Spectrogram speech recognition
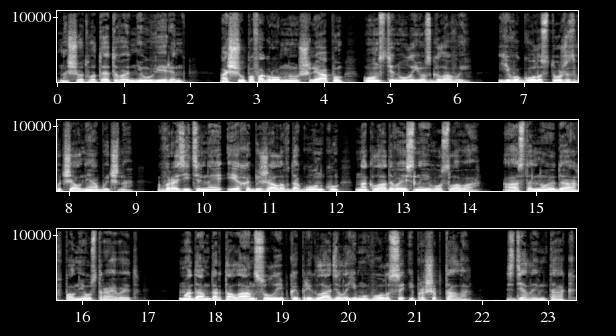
Насчет вот этого не уверен. Ощупав огромную шляпу, он стянул ее с головы. Его голос тоже звучал необычно. Выразительное эхо бежало вдогонку, накладываясь на его слова. А остальное, да, вполне устраивает. Мадам Д'Арталан с улыбкой пригладила ему волосы и прошептала. «Сделаем так,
